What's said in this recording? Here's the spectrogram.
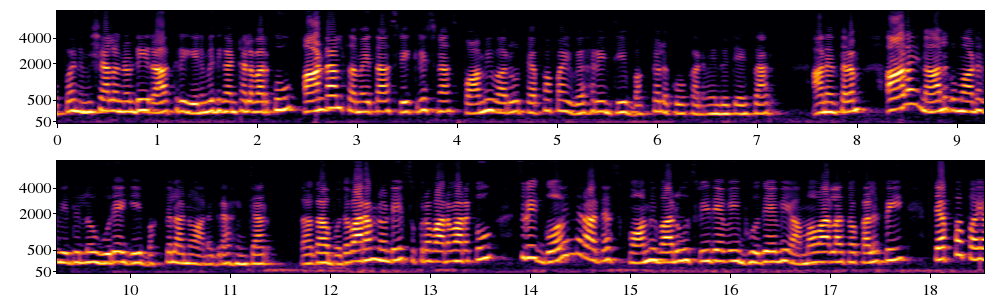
ముప్పై నిమిషాల నుండి రాత్రి ఎనిమిది గంటల వరకు ఆండాల్ సమేత శ్రీకృష్ణ స్వామివారు తెప్పపై విహరించి భక్తులకు కనువిందు చేశారు. అనంతరం ఆలయ నాలుగు మాడ వీధుల్లో ఊరేగి భక్తులను అనుగ్రహించారు. కాగా బుధవారం నుండి శుక్రవారం వరకు శ్రీ గోవిందరాజ స్వామివారు శ్రీదేవి భూదేవి అమ్మవార్లతో కలిసి తెప్పపై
